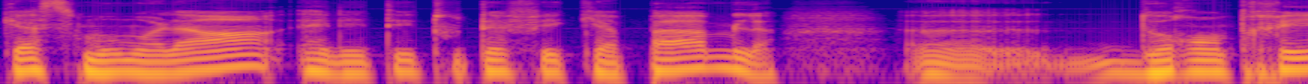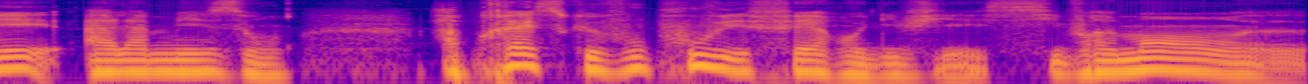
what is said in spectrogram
qu'à ce moment-là, elle était tout à fait capable euh, de rentrer à la maison. Après, ce que vous pouvez faire, Olivier, si vraiment, euh,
